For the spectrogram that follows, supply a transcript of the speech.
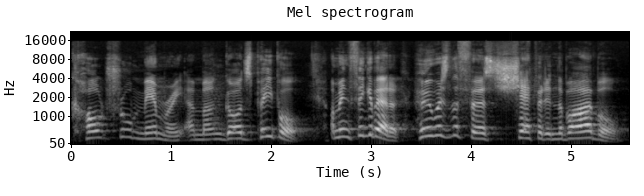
cultural memory among God's people. I mean, think about it. Who was the first shepherd in the Bible?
